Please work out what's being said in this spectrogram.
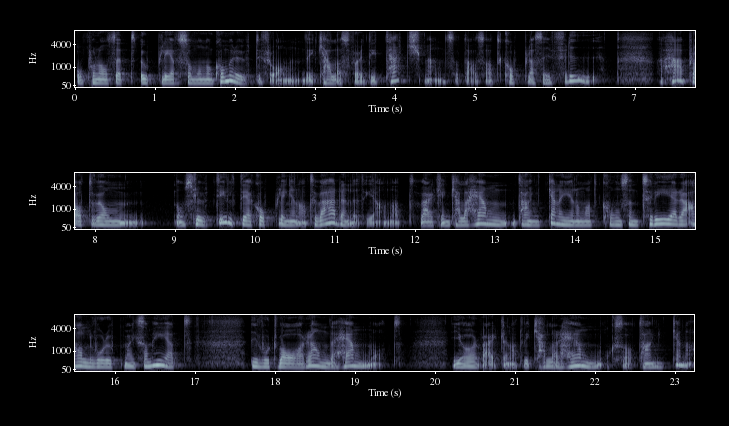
Och på något sätt upplevs som om de kommer utifrån. Det kallas för detachment, så att alltså att koppla sig fri. Här pratar vi om de slutgiltiga kopplingarna till världen lite grann. Att verkligen kalla hem tankarna genom att koncentrera all vår uppmärksamhet i vårt varande hemåt gör verkligen att vi kallar hem också tankarna.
